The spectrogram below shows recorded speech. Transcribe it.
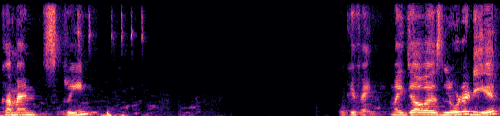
command screen Okay, fine. My Java is loaded here.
